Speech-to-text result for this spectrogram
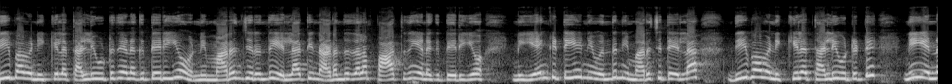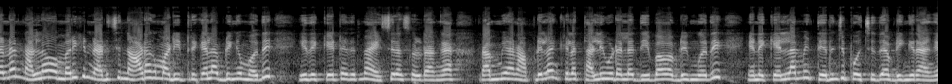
தீபாவை நீ கீழே தள்ளி விட்டது எனக்கு தெரியும். நீ மறைஞ்சிருந்து எல்லாத்தையும் நடந்ததெல்லாம் பார்த்ததும் எனக்கு தெரியும். நீ என்கிட்டயே நீ வந்து நீ மறைச்சிட்டே இல்லை தீபாவை நீ கீழே தள்ளி விட்டுட்டு நீ என்னென்னா நல்லவ மாதிரிக்கு நடிச்சு நாடகம் ஆடிட்டு இருக்கல அப்படிங்கும்போது இதை கேட்டதுமே ஐஸ்வர்யா சொல்கிறாங்க ரம்யா நான் அப்படிலாம் கீழே தள்ளி விடலை தீபாவை அப்படிங்கும்போது எனக்கு எல்லாமே தெரிஞ்சு போச்சுது அப்படிங்கிறாங்க.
